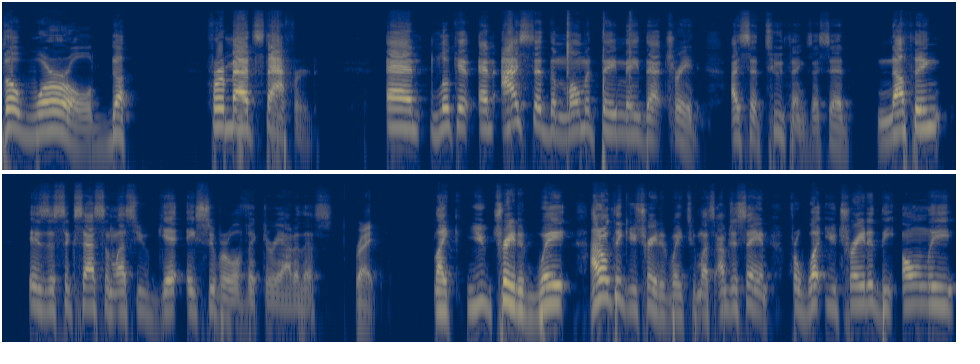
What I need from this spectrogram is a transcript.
the world for Matt Stafford. And look at, and I said the moment they made that trade, I said two things. I said, nothing is a success unless you get a Super Bowl victory out of this. Right. Like you traded way, I don't think you traded way too much. I'm just saying for what you traded, the only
